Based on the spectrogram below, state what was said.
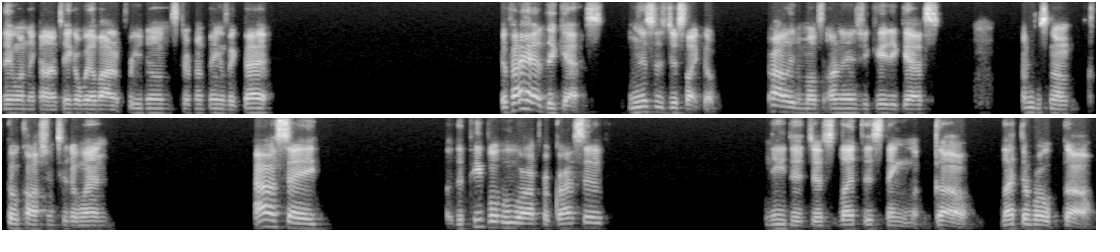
They want to kind of take away a lot of freedoms, different things like that. If I had to guess, and this is just like a probably the most uneducated guess. I'm just gonna throw caution to the wind. I would say the people who are progressive need to just let this thing go, let the rope go.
